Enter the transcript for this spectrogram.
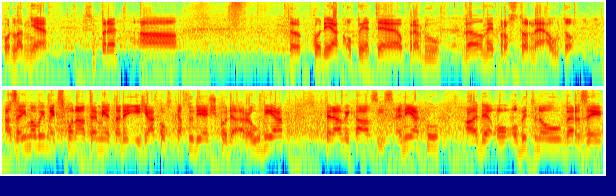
podle mě super a Kodiak opět je opravdu velmi prostorné auto. A zajímavým exponátem je tady i žákovská studie Škoda Rodiak, která vychází z Eniaku a jde o obytnou verzi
